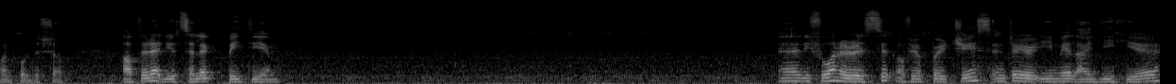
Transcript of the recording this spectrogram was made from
on Codashop. After that you select Paytm and if you want a receipt of your purchase enter your email ID here.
